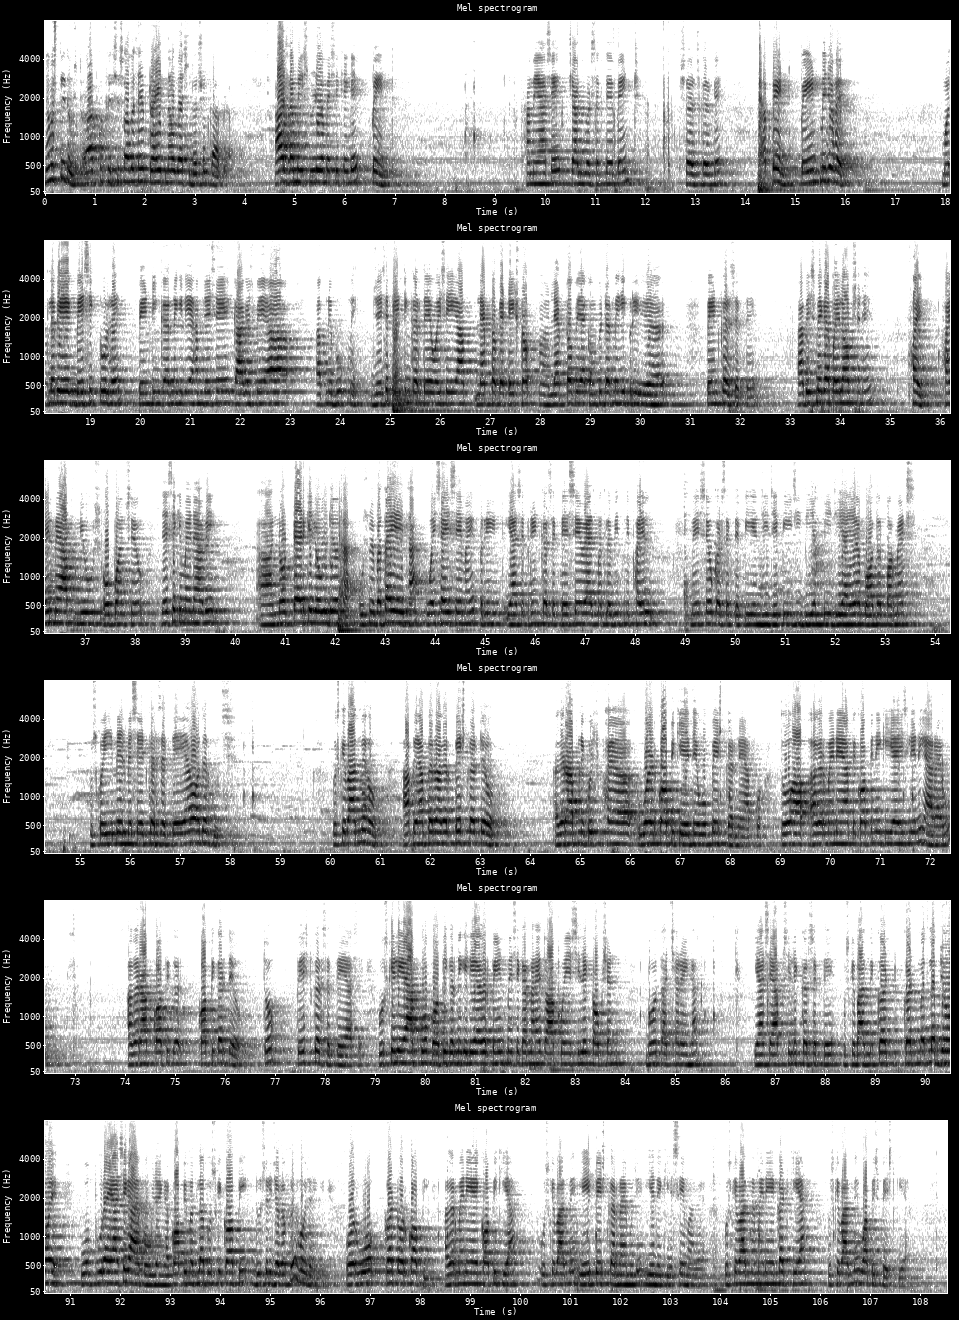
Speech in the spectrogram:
नमस्ते दोस्तों, आपका फिर से स्वागत है try it now by Sudarshan Kabra आज हम इस वीडियो में सीखेंगे पेंट हम यहाँ से चालू कर सकते हैं पेंट सर्च करके। अब पेंट पेंट में जो है मतलब ये एक बेसिक टूल है। पेंटिंग करने के लिए हम जैसे कागज़ पे या अपने बुक में। जैसे पेंटिंग करते हैं, वैसे ही आप लैपटॉप या डेस्कटॉप लैपटॉप या कंप्यूटर में ही पेंट कर सकते हैं। अब इसमें क्या पहला ऑप्शन है? फ़ाइल फ़ाइल में आप न्यूज़ ओपन सेव जैसे कि मैंने अभी नोट पैड के जो वीडियो था, उसमें बताया ही था, वैसा ही सेम है प्रिंट यहाँ से प्रिंट कर सकते हैं। सेव एज मतलब इतनी फ़ाइल में सेव कर सकते हैं। P N G J P G B M P G I F other formats उसको ईमेल में सेंड कर सकते हैं या अदर कुछ। उसके बाद में हो, आप यहाँ पर अगर पेस्ट करते हो, अगर आपने कुछ वर्ड कॉपी किए थे, वो पेस्ट करने हैं आपको। तो आप अगर मैंने यहाँ पे कॉपी नहीं किया है, इसलिए नहीं आ रहा है वो। अगर आप कॉपी कर कॉपी करते हो तो पेस्ट कर सकते हैं यहाँ से। उसके लिए आपको कॉपी करने के लिए अगर पेंट में से करना है तो आपको ये सिलेक्ट ऑप्शन बहुत अच्छा रहेगा। यहाँ से आप सिलेक्ट कर सकते हैं। उसके बाद में कट कट मतलब जो है, वो पूरा यहाँ से गायब हो जाएगा। कॉपी मतलब उसकी कॉपी दूसरी जगह पे हो जाएगी। और वो कट और कॉपी अगर मैंने ये कॉपी किया, उसके बाद में यही पेस्ट करना है मुझे, ये देखिए सेम आ गया। उसके बाद में मैंने ये कट किया। उसके बाद में वापस पेस्ट किया।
